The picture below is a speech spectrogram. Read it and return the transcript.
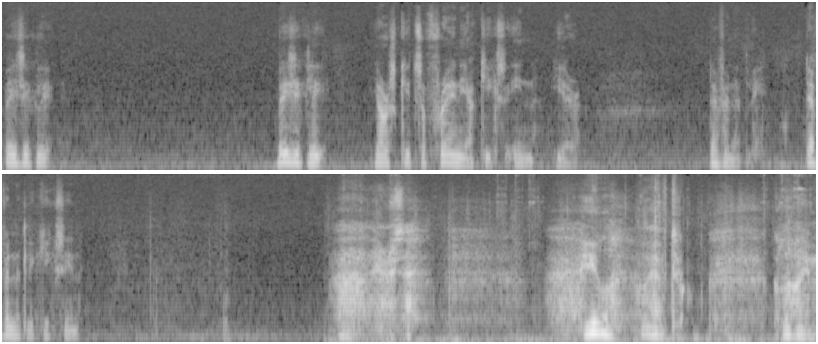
basically basically your schizophrenia kicks in here. Definitely definitely kicks in. Ah, there's a hill I have to climb.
